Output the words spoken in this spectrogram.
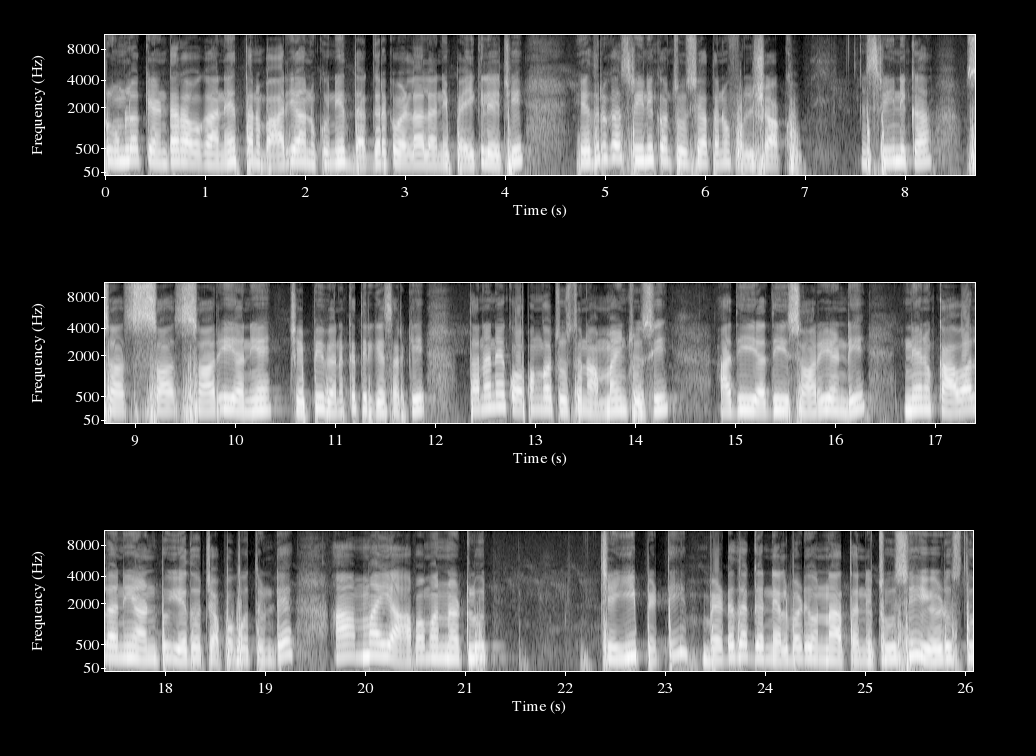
రూమ్లోకి ఎంటర్ అవ్వగానే తన భార్య అనుకుని దగ్గరకు వెళ్ళాలని పైకి లేచి ఎదురుగా శ్రీనికను చూసి అతను ఫుల్ షాక్. శ్రీనిక సారీ అని చెప్పి వెనక్కి తిరిగేసరికి తననే కోపంగా చూస్తున్న అమ్మాయిని చూసి అది అది సారీ అండి నేను కావాలని అంటూ ఏదో చెప్పబోతుంటే ఆ అమ్మాయి ఆపమన్నట్లు చెయ్యి పెట్టి బెడ్ దగ్గర నిలబడి ఉన్న అతన్ని చూసి ఏడుస్తూ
